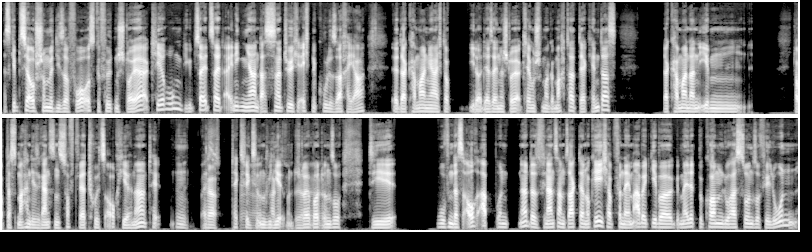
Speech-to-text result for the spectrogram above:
Das gibt es ja auch schon mit dieser vorausgefüllten Steuererklärung, die gibt es ja jetzt seit einigen Jahren. Das ist natürlich echt eine coole Sache, ja. Äh, Da kann man ja, ich glaube, jeder, der seine Steuererklärung schon mal gemacht hat, der kennt das. Da kann man dann eben, ich glaube, das machen diese ganzen Software-Tools auch hier, ne? Te Hm, ja. Taxfix Ja, irgendwie Tax- und ja, Steuerbot ja. und so, die rufen das auch ab und ne, das Finanzamt sagt dann, okay, ich habe von deinem Arbeitgeber gemeldet bekommen, du hast so und so viel Lohn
